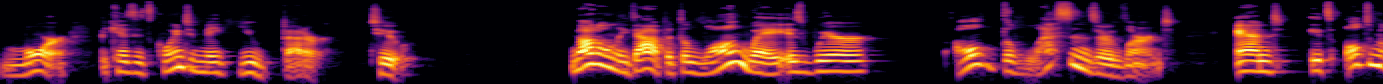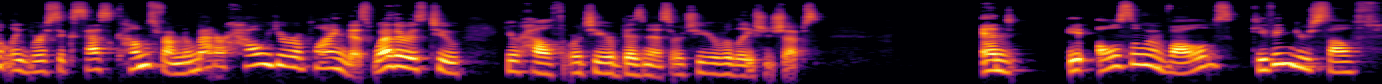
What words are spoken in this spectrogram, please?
more because it's going to make you better too. Not only that, but the long way is where all the lessons are learned. And it's ultimately where success comes from, no matter how you're applying this, whether it's to your health or to your business or to your relationships. And it also involves giving yourself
